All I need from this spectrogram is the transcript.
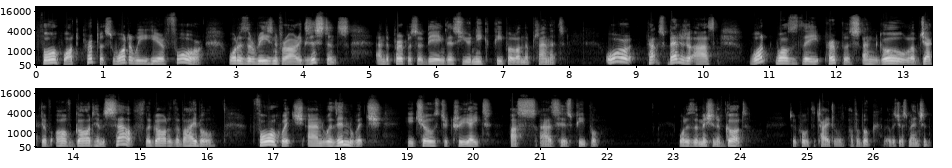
for what purpose? What are we here for? What is the reason for our existence and the purpose of being this unique people on the planet? Or perhaps better to ask, what was the purpose and goal, objective of God Himself, the God of the Bible, for which and within which He chose to create us as His people? What is the mission of God? To quote the title of a book that was just mentioned.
